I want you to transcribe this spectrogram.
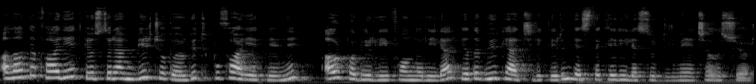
Alanda faaliyet gösteren birçok örgüt bu faaliyetlerini Avrupa Birliği fonlarıyla ya da büyükelçiliklerin destekleriyle sürdürmeye çalışıyor.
